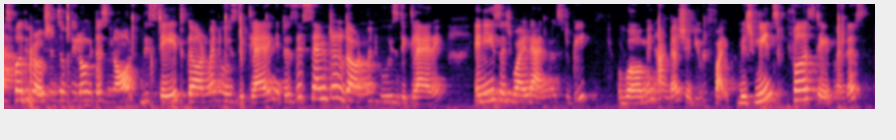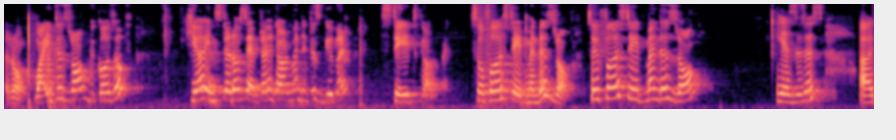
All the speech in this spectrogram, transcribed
as per the provisions of the law, it is not the state government who is declaring, it is the central government who is declaring any such wild animals to be vermin under schedule 5 which means first statement is wrong. Why it is wrong? Because of here instead of central government it is given state government. So first statement is wrong. So if first statement is wrong, yes this is uh,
